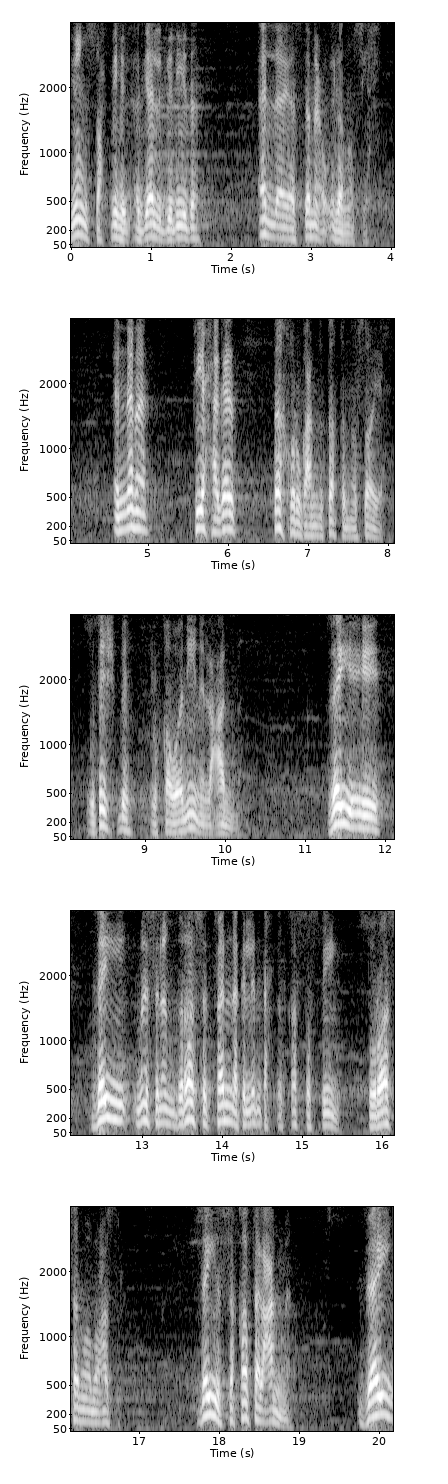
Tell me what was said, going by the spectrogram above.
ينصح به الأجيال الجديدة ألا يستمعوا إلى نصيحة. إنما في حاجات تخرج عن نطاق النصايح وتشبه القوانين العامة. زي إيه؟ زي مثلا دراسة فنك اللي انت هتتخصص فيه تراثا ومعاصرا. زي الثقافة العامة. زي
